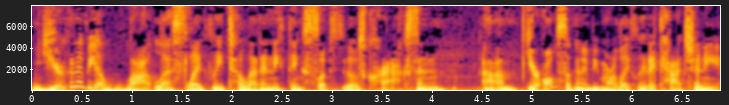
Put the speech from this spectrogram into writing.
you're going to be a lot less likely to let anything slip through those cracks. And um, you're also going to be more likely to catch any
